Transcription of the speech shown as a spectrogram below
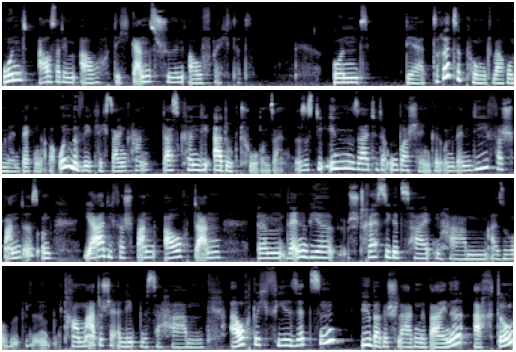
und außerdem auch dich ganz schön aufrichtet. Und der dritte Punkt, warum dein Becken aber unbeweglich sein kann, das können die Adduktoren sein. Das ist die Innenseite der Oberschenkel. Und wenn die verspannt ist, und ja, die verspannt auch dann, ähm, wenn wir stressige Zeiten haben, also traumatische Erlebnisse haben, auch durch viel Sitzen, übergeschlagene Beine, Achtung,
